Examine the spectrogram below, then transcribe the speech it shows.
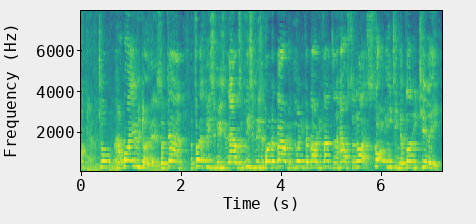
I can have a job on that. Right, here we go then. So Dan, the first piece of music now is a piece of music by Vivaldi. If you've got any Vivaldi fans in the house tonight, stop eating the bloody chili.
